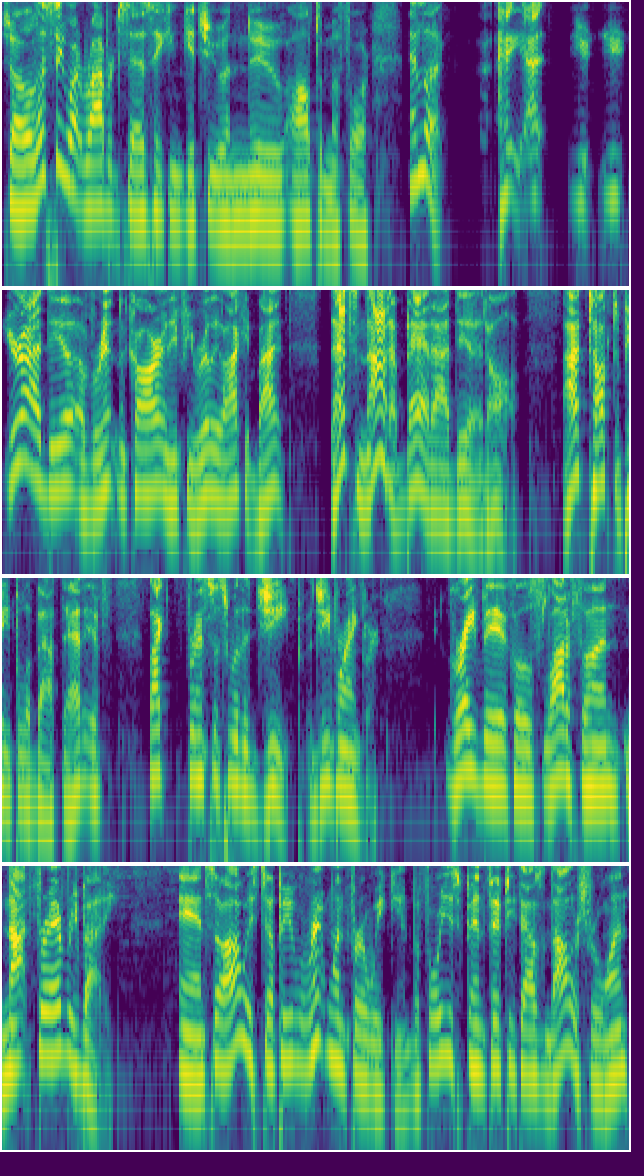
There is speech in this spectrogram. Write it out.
So let's see what Robert says he can get you a new Altima for. And look, hey, I, you, you, your idea of renting a car and if you really like it, buy it. That's not a bad idea at all. I talk to people about that. If, like, for instance, with a Jeep, a Jeep Wrangler, great vehicles, a lot of fun, not for everybody. And so I always tell people rent one for a weekend before you spend fifty thousand dollars for one.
